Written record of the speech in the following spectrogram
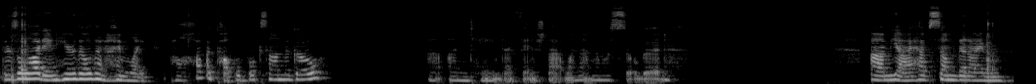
There's a lot in here though that I'm like, I'll have a couple books on the go. Uh, Untamed, I finished that one. That one was so good. Um, yeah, I have some that I'm,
